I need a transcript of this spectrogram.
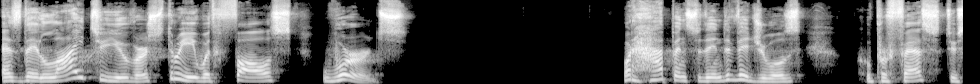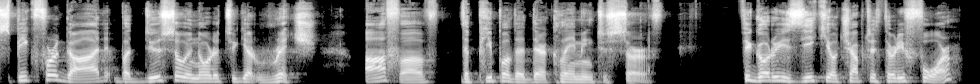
as they lie to you, verse three, with false words. What happens to the individuals who profess to speak for God, but do so in order to get rich off of the people that they're claiming to serve? If you go to Ezekiel chapter 34,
